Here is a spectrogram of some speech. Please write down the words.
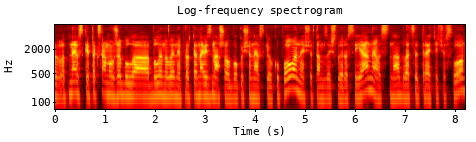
от Невське так само вже була були новини про те, навіть з нашого боку, що Невське окуповане, що там зайшли росіяни. Ось на 23 число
